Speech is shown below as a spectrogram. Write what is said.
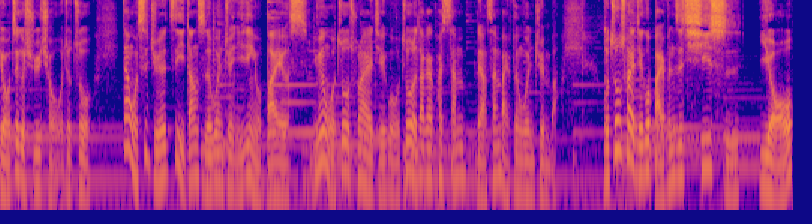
有这个需求，我就做。但我是觉得自己当时的问卷一定有 bias，因为我做出来的结果，我做了大概快三两三百份问卷吧，我做出来结果百分之七十有。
